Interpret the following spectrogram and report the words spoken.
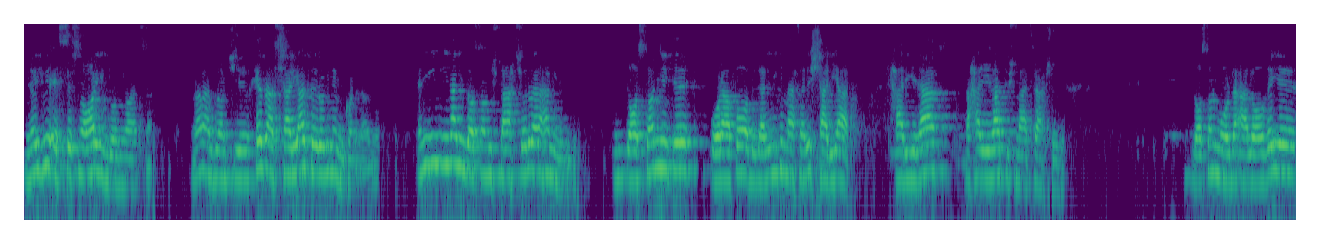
اینا یه جوری استثناهای این دنیا هستن. من منظورم چیه؟ خز از شریعت پیروی نمی‌کنه در یعنی این اینقدر این داستان روش بحث شده برای همینه دیگه. این داستانیه که عرفا به دلیل اینکه مسئله شریعت حقیقت و حقیقت توش مطرح شده. داستان مورد علاقه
